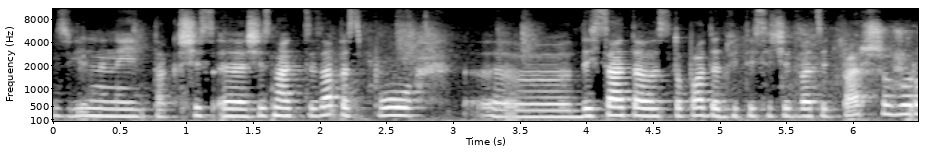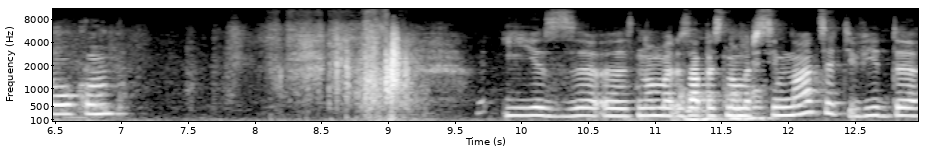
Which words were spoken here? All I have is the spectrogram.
звільнений так, е, 16 запис по е, 10 листопада 2021 року. І з, е, з номер, запис номер 17 від е,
